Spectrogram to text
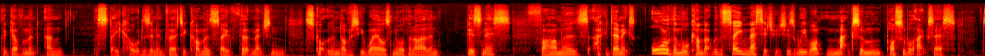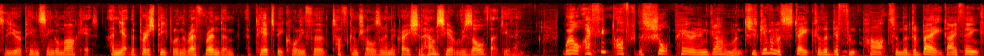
the government and the stakeholders in inverted commas. So Philip mentioned Scotland, obviously Wales, Northern Ireland, business, farmers, academics, all of them will come back with the same message, which is we want maximum possible access to the European single market. And yet the British people in the referendum appear to be calling for tough controls on immigration. How does he resolve that, do you think? Well, I think after this short period in government, she's given a stake to the different parts in the debate. I think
